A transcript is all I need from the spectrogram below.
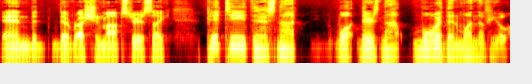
and the the Russian mobster is like, "Pity, there's not there's not more than one of you.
